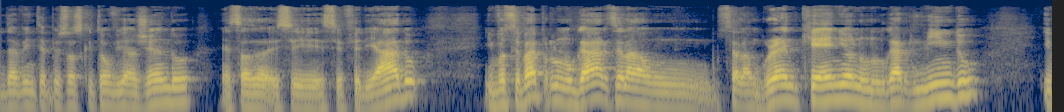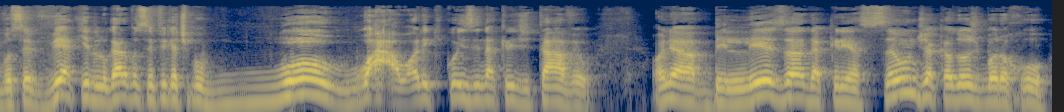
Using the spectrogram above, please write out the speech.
devem ter pessoas que estão viajando essa, esse, esse feriado e você vai para um lugar, sei lá, um, sei lá, um Grand Canyon, um lugar lindo, e você vê aquele lugar, você fica tipo, uou, uau, olha que coisa inacreditável. Olha a beleza da criação de Akadosh Baruch Hu.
